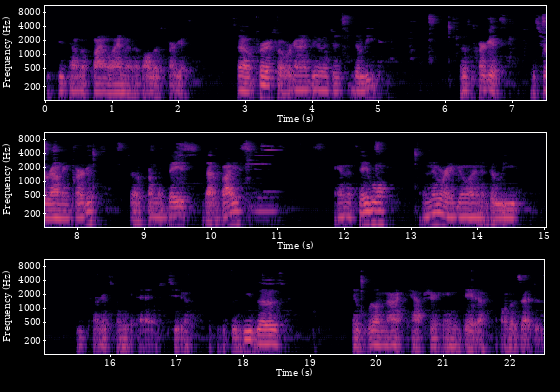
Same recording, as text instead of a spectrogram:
just do kind of a fine alignment of all those targets. So first what we're going to do is just delete those targets, the surrounding targets. So from the base, that vise and the table, and then we're going to go in and delete these targets from the edge too. Because if we leave those, it will not capture any data on those edges.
